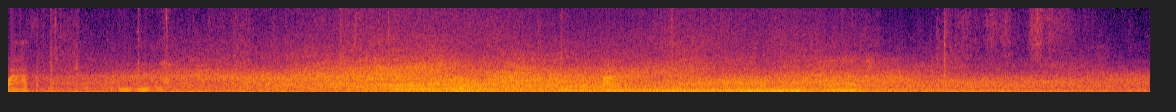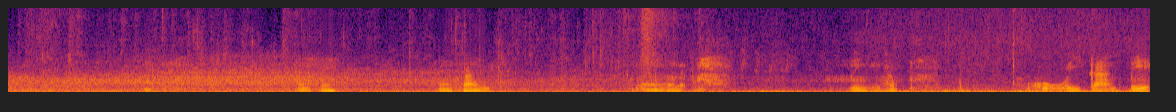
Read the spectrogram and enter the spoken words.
ปากเห็นแต่ปาก อ่า อือหือข้างข้างอีกอ่าแล้วนี่ครับ โอ้โหกลางเป๊ะ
